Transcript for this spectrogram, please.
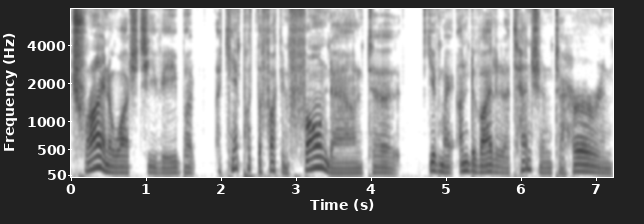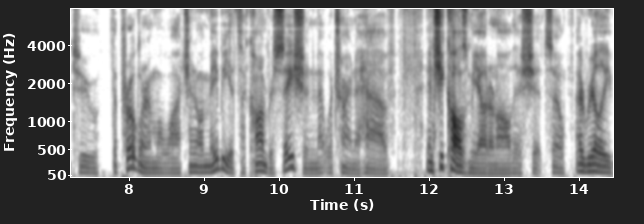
trying to watch TV, but I can't put the fucking phone down to give my undivided attention to her and to the program we're watching, or maybe it's a conversation that we're trying to have. And she calls me out on all this shit. So I really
